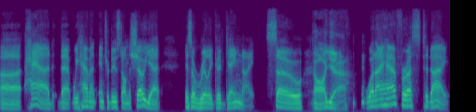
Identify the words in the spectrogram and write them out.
uh, had that we haven't introduced on the show yet is a really good game night. So, Oh yeah. what I have for us tonight,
